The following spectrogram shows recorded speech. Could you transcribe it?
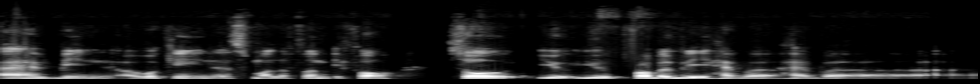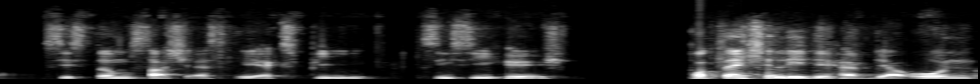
I have been uh, working in a smaller firm before. So you, you probably have a, have a system such as AXP, CCH. Potentially, they have their own,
